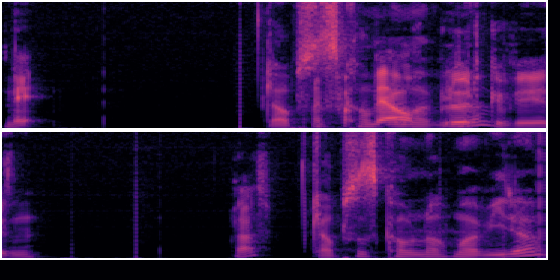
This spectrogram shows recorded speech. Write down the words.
Nee, Glaubst du, es kommt wäre noch auch mal blöd wieder? gewesen. Was? Glaubst du, es kommt noch mal wieder?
